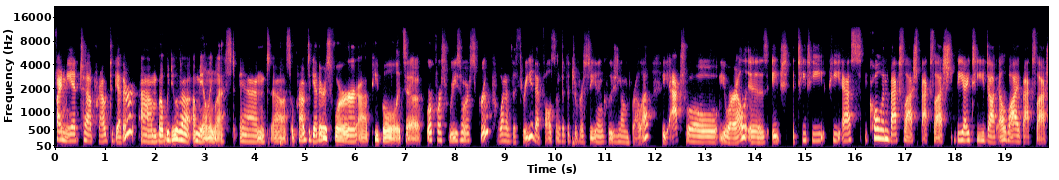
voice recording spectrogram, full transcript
find me at uh, Proud Together, um, but we do have a, a mailing list. And uh, so Proud Together is for uh, people, it's a workforce resource group, one of the three that falls under the diversity and inclusion umbrella. The actual URL is https colon backslash backslash bit.ly backslash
